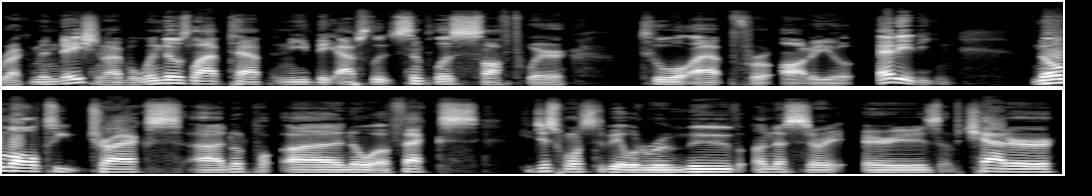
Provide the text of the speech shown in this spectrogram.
recommendation? I have a Windows laptop and need the absolute simplest software tool app for audio editing. No multi tracks, uh, no, uh, no effects, he just wants to be able to remove unnecessary areas of chatter,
